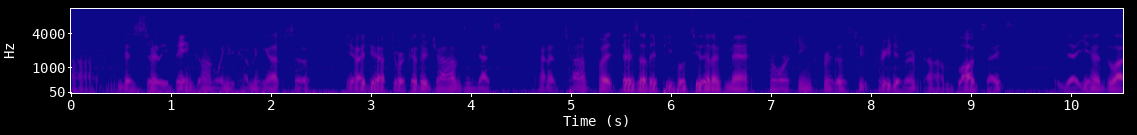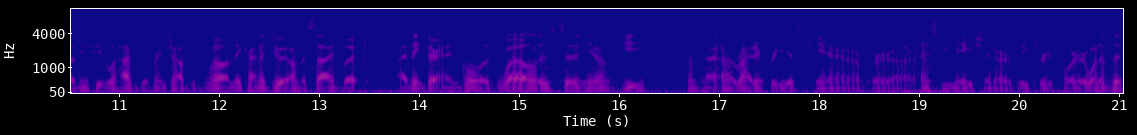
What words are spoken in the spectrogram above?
uh, necessarily bank on when you're coming up. So, you know, I do have to work other jobs, and that's kind of tough. But there's other people too that I've met for working for those two, three different um, blog sites. Is that you know a lot of these people have different jobs as well, and they kind of do it on the side. But I think their end goal as well is to you know be sometime a writer for ESPN or for uh, SB Nation or Bleacher Report or one of the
